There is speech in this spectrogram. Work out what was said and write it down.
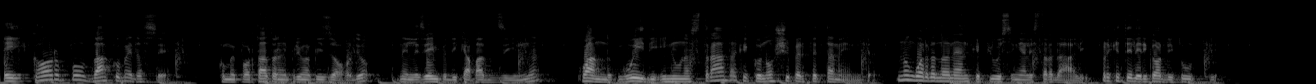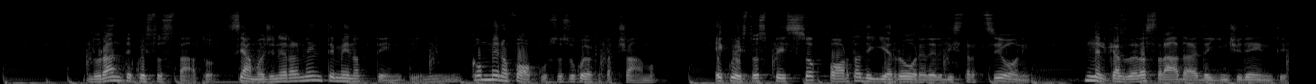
e il corpo va come da sé, come portato nel primo episodio, nell'esempio di Kabat-Zinn, quando guidi in una strada che conosci perfettamente, non guardando neanche più i segnali stradali, perché te li ricordi tutti. Durante questo stato siamo generalmente meno attenti, con meno focus su quello che facciamo, e questo spesso porta a degli errori, a delle distrazioni, nel caso della strada degli incidenti.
